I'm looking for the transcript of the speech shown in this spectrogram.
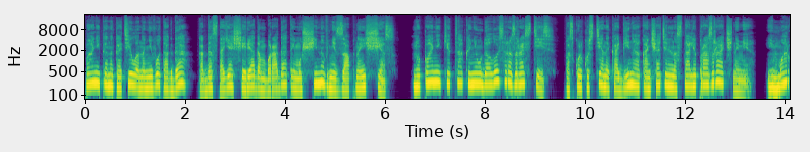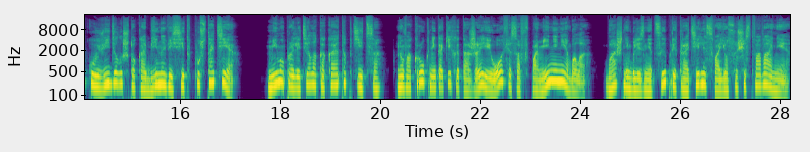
Паника накатила на него тогда, когда стоящий рядом бородатый мужчина внезапно исчез. Но панике так и не удалось разрастись, поскольку стены кабины окончательно стали прозрачными, и Марк увидел, что кабина висит в пустоте. Мимо пролетела какая-то птица, но вокруг никаких этажей и офисов в помине не было. Башни-близнецы прекратили свое существование.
